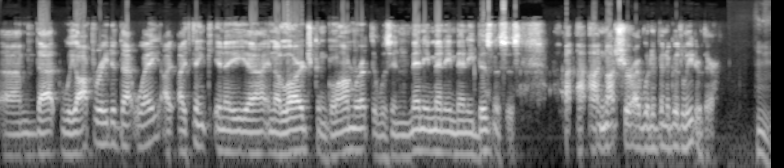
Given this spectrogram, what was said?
um, that we operated that way. I, I think in a uh, in a large conglomerate that was in many, many, many businesses, I, am not sure I would have been a good leader there. Hmm.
